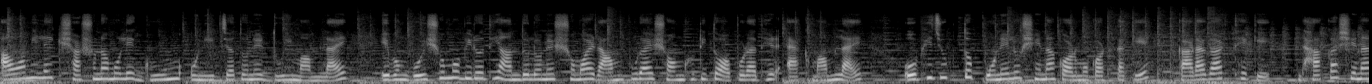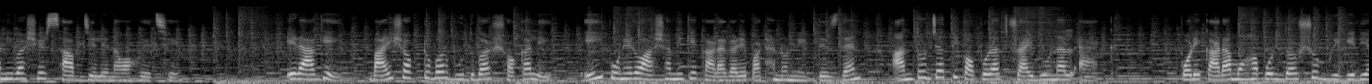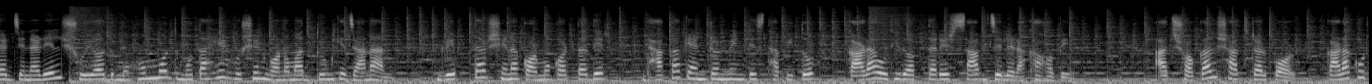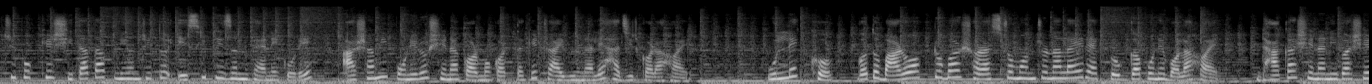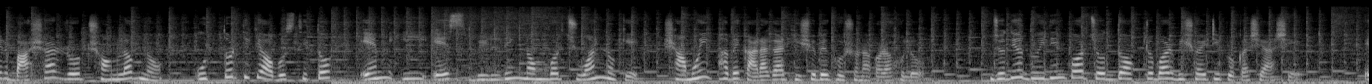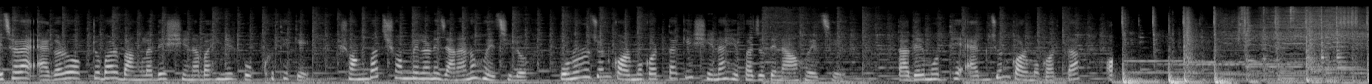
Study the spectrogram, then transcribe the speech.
আওয়ামী লীগ শাসনামলে গুম ও নির্যাতনের দুই মামলায় এবং বৈষম্য বিরোধী আন্দোলনের সময় রামপুরায় সংঘটিত অপরাধের এক মামলায় অভিযুক্ত পনেরো সেনা কর্মকর্তাকে কারাগার থেকে ঢাকা সেনানিবাসের সাব জেলে নেওয়া হয়েছে। এর আগে বাইশ অক্টোবর বুধবার সকালে এই পনেরো আসামিকে কারাগারে পাঠানোর নির্দেশ দেন আন্তর্জাতিক অপরাধ ট্রাইব্যুনাল এক। পরে কারা মহাপরিদর্শক ব্রিগেডিয়ার জেনারেল সৈয়দ মোহাম্মদ মোতাহের হোসেন গণমাধ্যমকে জানান, গ্রেপ্তার সেনা কর্মকর্তাদের ঢাকা ক্যান্টনমেন্টে স্থাপিত কারা অধিদপ্তরের সাব জেলে রাখা হবে। আজ সকাল সাতটার পর কারা কর্তৃপক্ষের শীতাতাপ নিয়ন্ত্রিত এসি প্রিজন ভ্যানে করে আসামি পনেরো সেনা কর্মকর্তাকে ট্রাইব্যুনালে হাজির করা হয়। উল্লেখ্য, গত বারো অক্টোবর স্বরাষ্ট্র মন্ত্রণালয়ের এক প্রজ্ঞাপনে বলা হয় ঢাকা সেনানিবাসের বাসার রোড সংলগ্ন উত্তর দিকে অবস্থিত এমইএস বিল্ডিং নম্বর চুয়ান্নকে সাময়িকভাবে কারাগার হিসেবে ঘোষণা করা হলো। যদিও দুই দিন পর চোদ্দ অক্টোবর বিষয়টি প্রকাশে আসে। এছাড়া এগারো অক্টোবর বাংলাদেশ সেনাবাহিনীর পক্ষ থেকে সংবাদ সম্মেলনে জানানো হয়েছিল, পনেরো জন কর্মকর্তাকে সেনা হেফাজতে নেওয়া হয়েছে। তাদের মধ্যে একজন কর্মকর্তা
